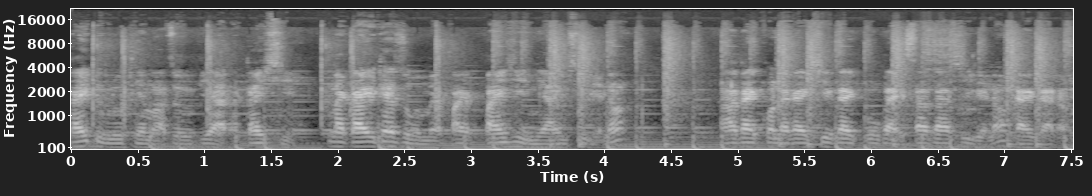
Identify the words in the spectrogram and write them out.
ကိုက်တူလို့ထင်ပါဆိုပြတာကိုက်ရှိနှစ်ကိုက်ထက်ဆိုမဲ့ပိုင်းပိုင်းရှိအများကြီးရှိတယ်နော် ၅ကိုက်9ကိုက်10ကိုက်9ကိုက်အစားစားရှိတယ်နော်ကိုက်ကတော့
